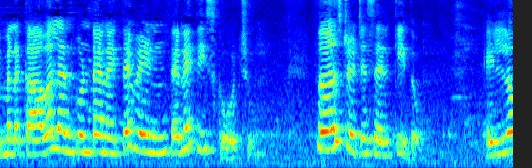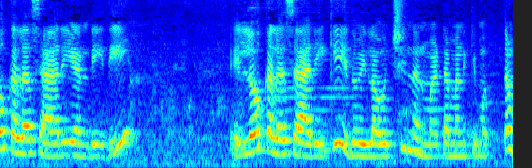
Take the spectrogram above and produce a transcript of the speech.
ఏమైనా కావాలనుకుంటేనైతే వెంటనే తీసుకోవచ్చు. ఫస్ట్ వచ్చేసరికి ఇదో. ఎల్లో కలర్ శారీ అండి ఇది. ఎల్లో కలర్ శారీకి ఇదో ఇలా వచ్చిందనమాట మనకి మొత్తం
